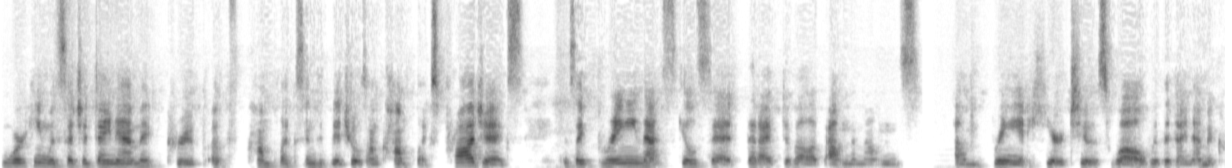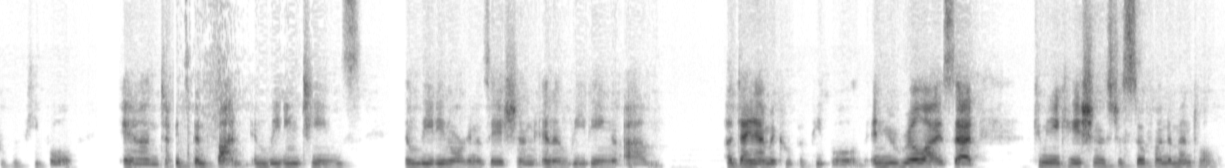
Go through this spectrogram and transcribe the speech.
working with such a dynamic group of complex individuals on complex projects is like bringing that skill set that I've developed out in the mountains, um, bringing it here too as well with a dynamic group of people. And it's been fun in leading teams, in leading organization, and in leading um, a dynamic group of people. And you realize that communication is just so fundamental.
